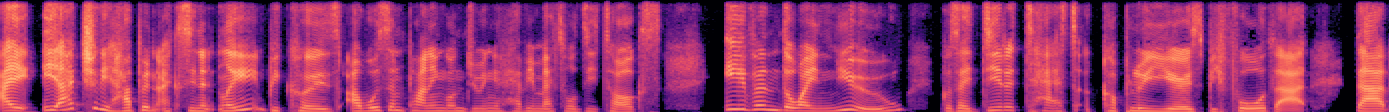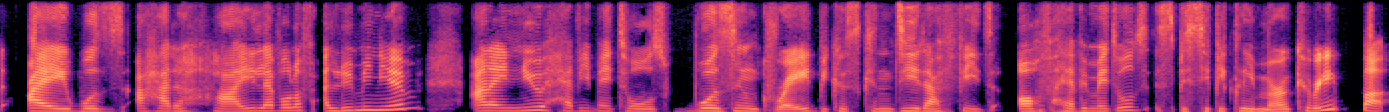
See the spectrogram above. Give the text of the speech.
I it actually happened accidentally because I wasn't planning on doing a heavy metal detox, even though I knew because I did a test a couple of years before that that I was I had a high level of aluminium and I knew heavy metals wasn't great because candida feeds off heavy metals, specifically mercury. But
